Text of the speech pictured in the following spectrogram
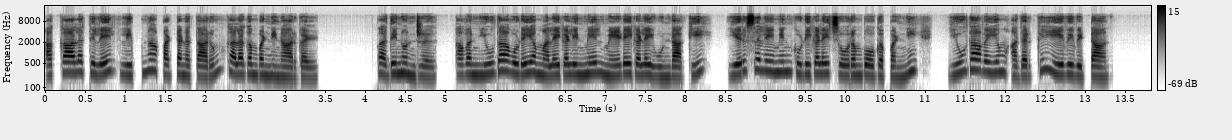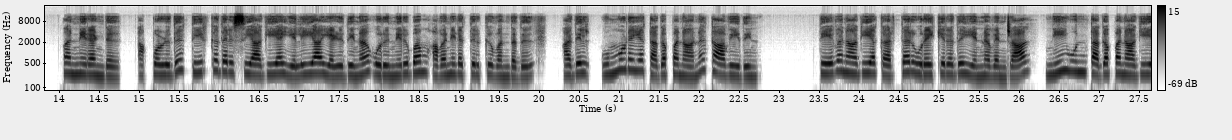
அக்காலத்திலே லிப்னா பட்டணத்தாரும் கலகம் பண்ணினார்கள். பதினொன்று. அவன் யூதாவுடைய மலைகளின்மேல் மேடைகளை உண்டாக்கி எருசலேமின் குடிகளைச் சோரம்போக பண்ணி யூதாவையும் அதற்கு ஏவிவிட்டான். பன்னிரண்டு. அப்பொழுது தீர்க்கதரிசியாகிய எலியா எழுதின ஒரு நிருபம் அவனிடத்திற்கு வந்தது. அதில் உம்முடைய தகப்பனான தாவீதின் தேவனாகிய கர்த்தர் உரைக்கிறது என்னவென்றால் நீ உன் தகப்பனாகிய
